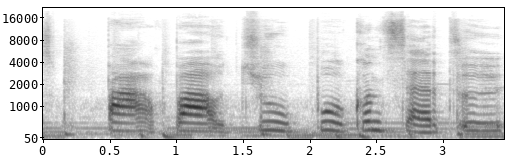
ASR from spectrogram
зараз. Пау, пау, чу, пу, концерт, е,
